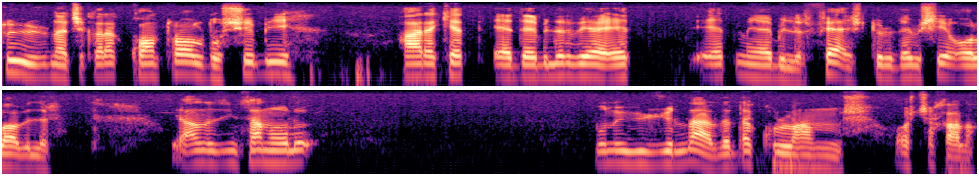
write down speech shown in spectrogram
su yüzüne çıkarak kontrol dışı bir hareket edebilir veya et, etmeyebilir. Felç türü bir şey olabilir. Yalnız insanoğlu bunu yüzyıllardır da kullanmış. Hoşçakalın.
